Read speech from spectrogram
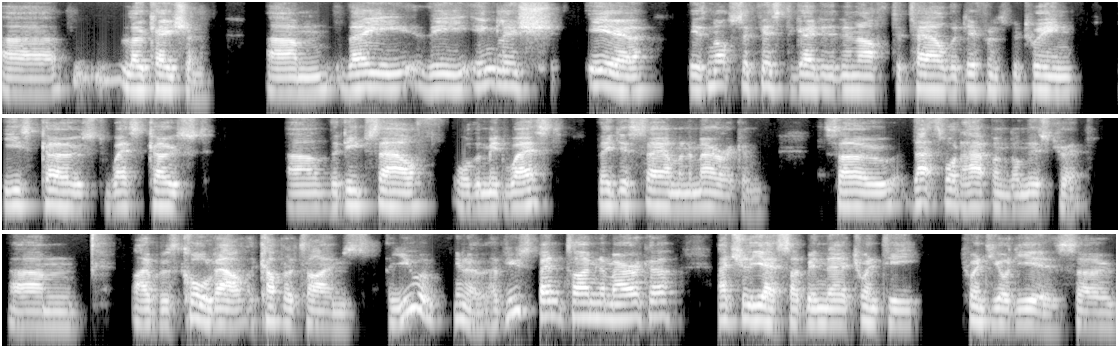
uh, location. Um, they, the English ear is not sophisticated enough to tell the difference between East Coast, West Coast, uh, the Deep South, or the Midwest. They just say I'm an American. So that's what happened on this trip. Um, I was called out a couple of times. Are you, you know, have you spent time in America? Actually, yes, I've been there 20, 20 odd years. So,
